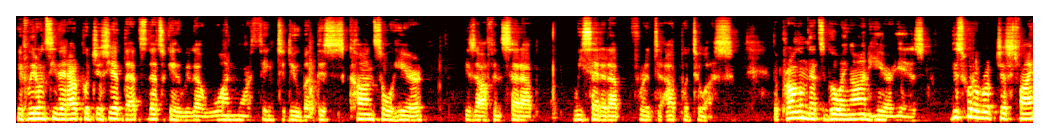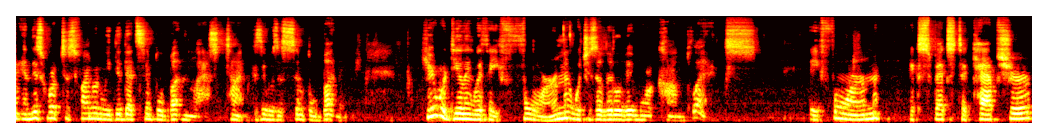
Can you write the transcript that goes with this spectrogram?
If we don't see that output just yet, that's that's okay. We've got one more thing to do, but this console here is often set up, we set it up for it to output to us. The problem that's going on here is this would have worked just fine, and this worked just fine when we did that simple button last time, because it was a simple button. Here we're dealing with a form, which is a little bit more complex. A form expects to capture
